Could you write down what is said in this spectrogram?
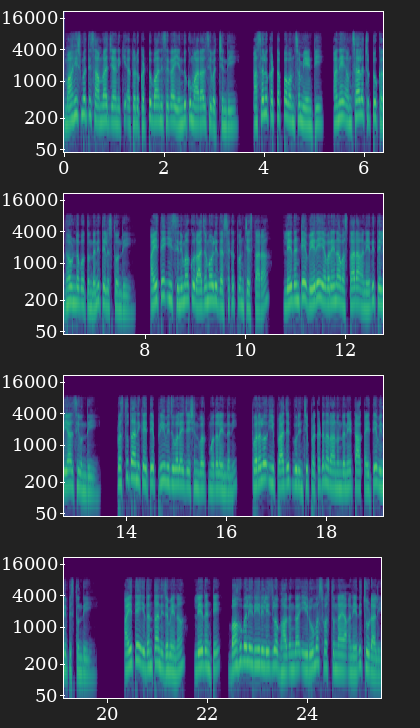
మాహిష్మతి సామ్రాజ్యానికి అతడు కట్టుబానిసగా ఎందుకు మారాల్సి వచ్చింది? అసలు కట్టప్ప వంశం ఏంటి? అనే అంశాల చుట్టూ కథ ఉండబోతుందని తెలుస్తోంది. అయితే ఈ సినిమాకు రాజమౌళి దర్శకత్వం చేస్తారా? లేదంటే వేరే ఎవరైనా వస్తారా అనేది తెలియాల్సి ఉంది. ప్రస్తుతానికైతే ప్రీ విజువలైజేషన్ వర్క్ మొదలైందని త్వరలో ఈ ప్రాజెక్ట్ గురించి ప్రకటన రానుందనే టాక్ అయితే వినిపిస్తుంది. అయితే ఇదంతా నిజమేనా? లేదంటే బాహుబలి రీ రిలీజ్లో భాగంగా ఈ రూమర్స్ వస్తున్నాయా అనేది చూడాలి.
